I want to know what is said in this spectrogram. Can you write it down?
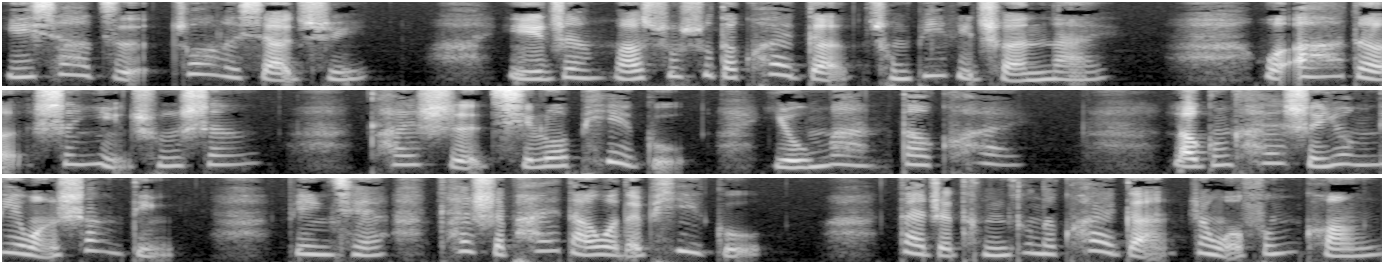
一下子坐了下去。一阵麻酥酥的快感从逼里传来。我啊的呻吟出声，开始起落屁股，由慢到快。老公开始用力往上顶，并且开始拍打我的屁股，带着疼痛的快感让我疯狂。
